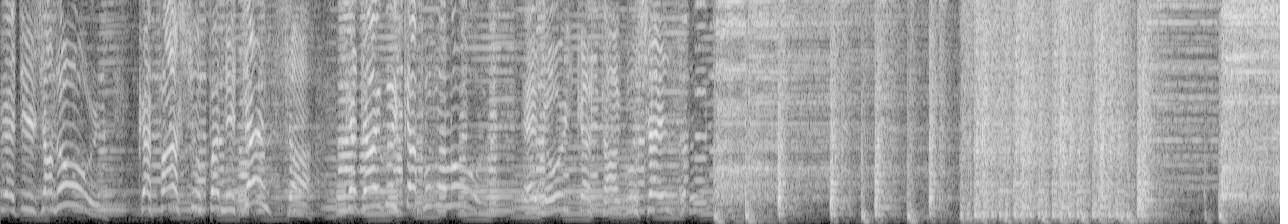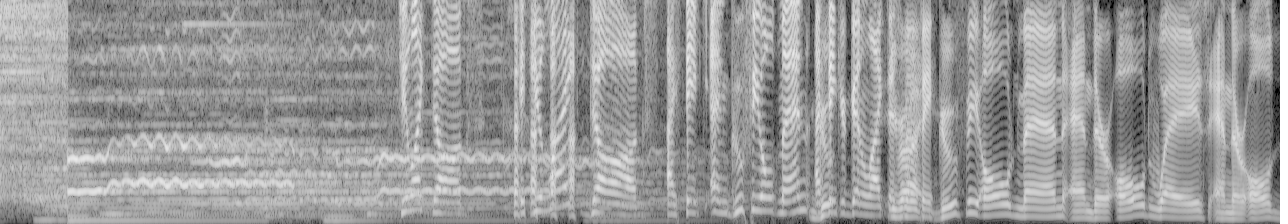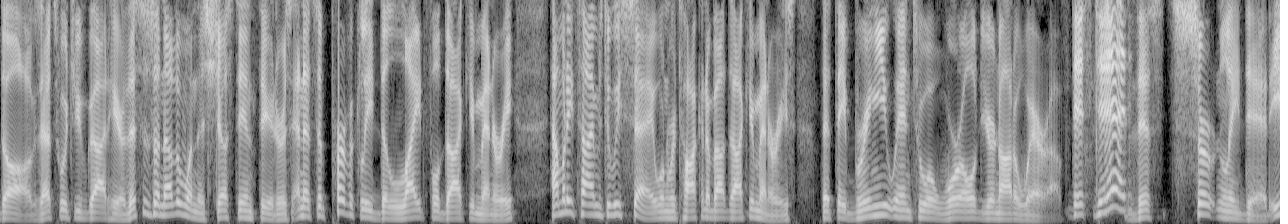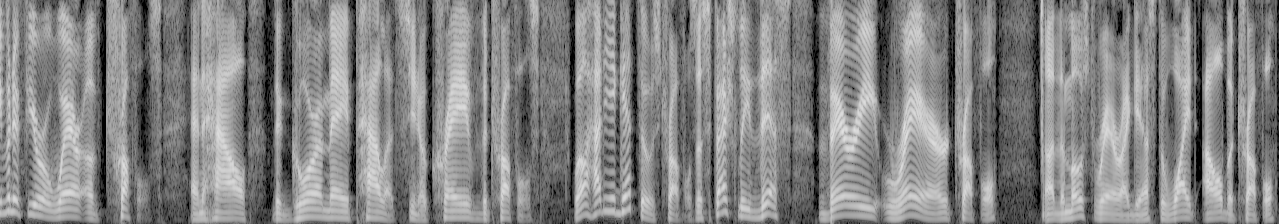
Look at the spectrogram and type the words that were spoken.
Do you like dogs? if you like dogs, I think, and goofy old men, I think you're going to like this right. movie. Goofy old men and their old ways and their old dogs. That's what you've got here. This is another one that's just in theaters, and it's a perfectly delightful documentary. How many times do we say when we're talking about documentaries that they bring you into a world you're not aware of? This did. This certainly did. Even if you're aware of truffles and how the gourmet palates, you know, crave the truffles. Well, how do you get those truffles? Especially this very rare truffle, uh, the most rare, I guess, the white alba truffle.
